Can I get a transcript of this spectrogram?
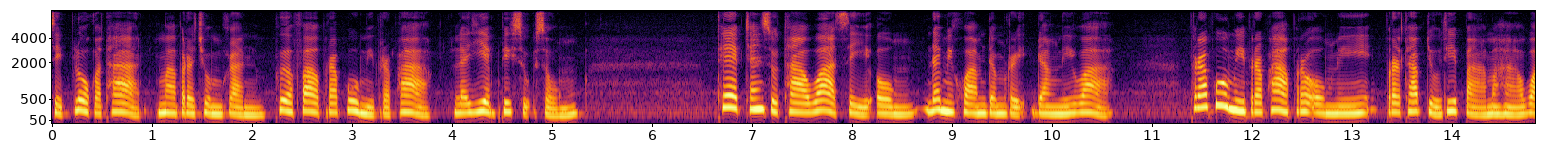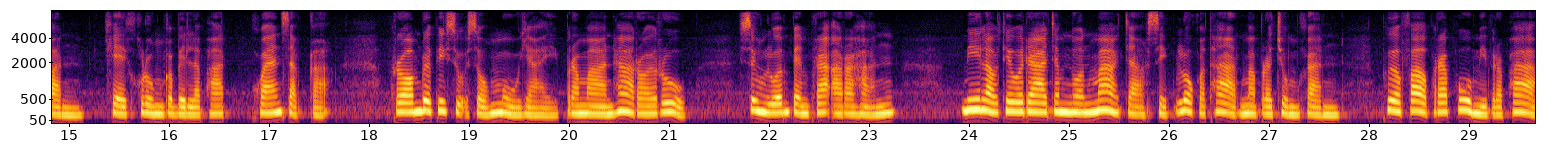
สิบโลกธาตุมาประชุมกันเพื่อเฝ้าพระผู้มีพระภาคและเยี่ยมภิกษุสงฆ์เทพชั้นสุทาวาสสี่องค์ได้มีความดำริดังนี้ว่า ระผู้มีพระภาคพระองค์นี้ประทับอยู่ที่ป่ามหาวัน เขตกรุงกบิลพัทแคว้นสักกะ พร้อมด้วยภิกษุสงฆ์หมู่ใหญ่ประมาณห้าร้อยรูป ซึ่งล้วนเป็นพระอรหันต์มีเหล่าเทวดาจำนวนมากจากสิบโลกธาตุมาประชุมกัน เพื่อเฝ้าพระผู้มีพระภาค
